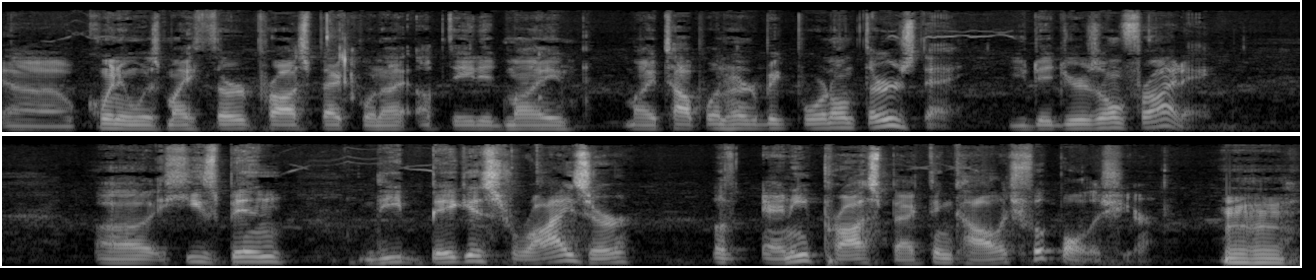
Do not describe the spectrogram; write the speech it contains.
Uh, Quinnen was my third prospect when I updated my my top 100 big board on Thursday. You did yours on Friday. Uh, he's been the biggest riser of any prospect in college football this year, mm-hmm.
